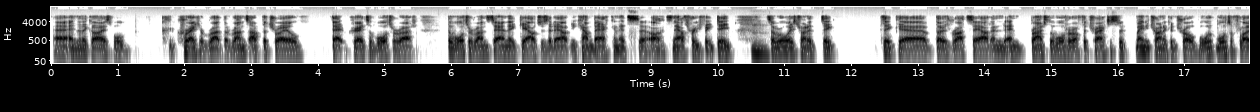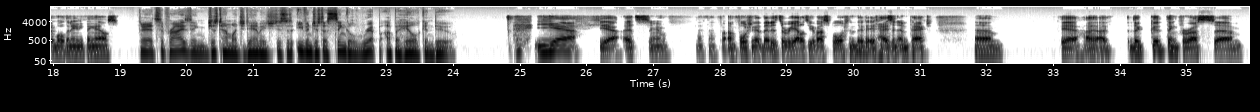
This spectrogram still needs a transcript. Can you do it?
uh, and then the guys will c- create a rut that runs up the trail, that creates a water rut. The water runs down there, gouges it out. You come back, and it's uh, oh, it's now three feet deep. Mm-hmm. So we're always trying to dig dig uh, those ruts out and, and branch the water off the track, just mainly trying to control water flow more than anything else. Yeah, it's surprising just how much damage just a, even just a single rip up a hill can do. Yeah, yeah, it's um, unfortunate that is the reality of our sport, and that it has an impact. Um, yeah, I, I, the good thing for us um,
